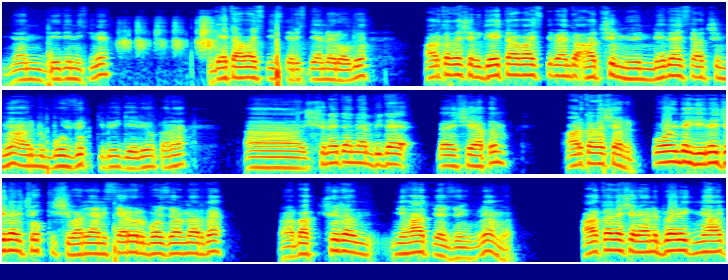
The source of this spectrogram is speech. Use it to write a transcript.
Yani dediğiniz gibi. GTA Vice City ister isteyenler oldu. Arkadaşlar GTA Vice City bende açılmıyor. Nedense açılmıyor. Harbi bozuk gibi geliyor bana. Aa, şu nedenle bir de ben şey yapayım. Arkadaşlar bu oyunda hileciler çok kişi var. Yani server bozanlar da. Aa, bak şurada Nihat yazıyor biliyor musun? Arkadaşlar yani böyle Nihat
